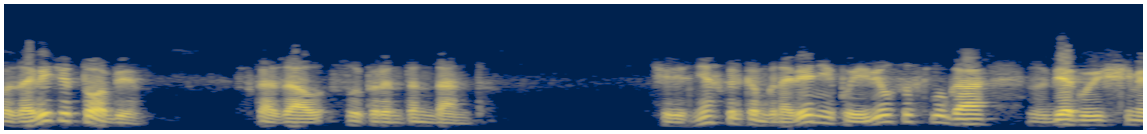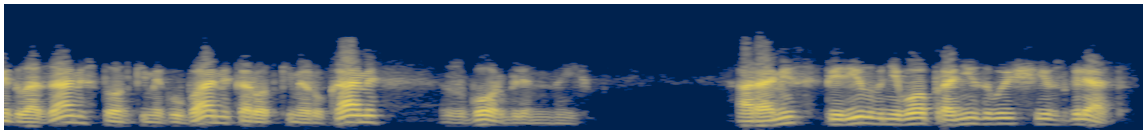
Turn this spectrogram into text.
«Позовите Тоби», — сказал суперинтендант. Через несколько мгновений появился слуга с бегающими глазами, с тонкими губами, короткими руками, сгорбленный. Арамис вперил в него пронизывающий взгляд —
